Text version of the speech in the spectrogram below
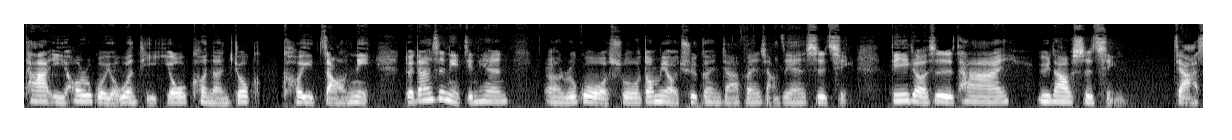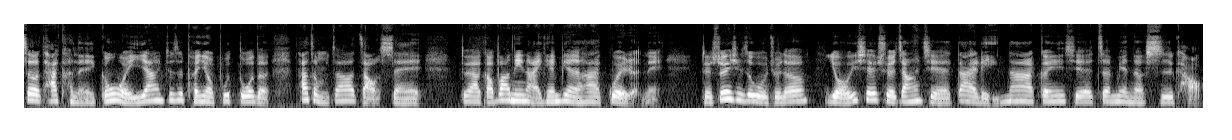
他以后如果有问题，有可能就可以找你，对。但是你今天呃，如果说都没有去跟人家分享这件事情，第一个是他遇到事情。假设他可能跟我一样，就是朋友不多的，他怎么知道要找谁？对啊，搞不好你哪一天变成他的贵人呢？对，所以其实我觉得有一些学长姐带领，那跟一些正面的思考，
